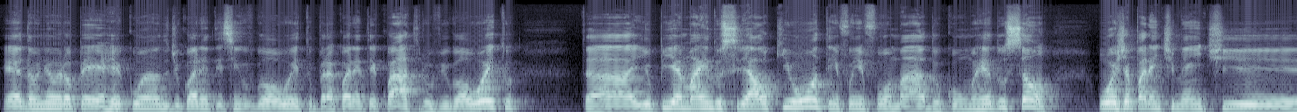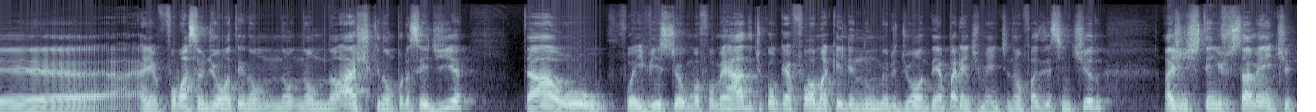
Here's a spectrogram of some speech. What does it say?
é, da União Europeia recuando de 45,8 para 44,8. Tá? E o PMI industrial, que ontem foi informado com uma redução, Hoje, aparentemente, a informação de ontem não, não, não, não, acho que não procedia, tá? Ou foi visto de alguma forma errado. De qualquer forma, aquele número de ontem aparentemente não fazia sentido. A gente tem justamente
